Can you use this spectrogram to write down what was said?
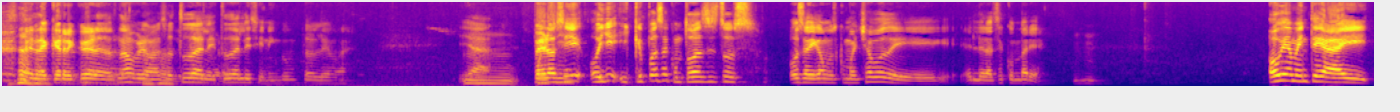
En la que recuerdas. No, primazo, tú dale, tú dale sin ningún problema. Ya. Mm, pues Pero sí, oye, ¿y qué pasa con todos estos? O sea, digamos, como el chavo de. El de la secundaria. Obviamente hay.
